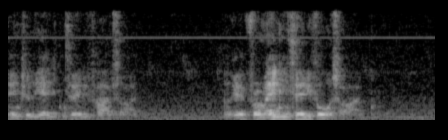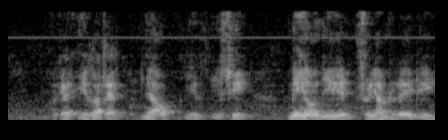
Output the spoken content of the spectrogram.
into the 1835 side, okay, from 1834 side. Okay, you got that? Now, you, you see, me on the end, 300 AD,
